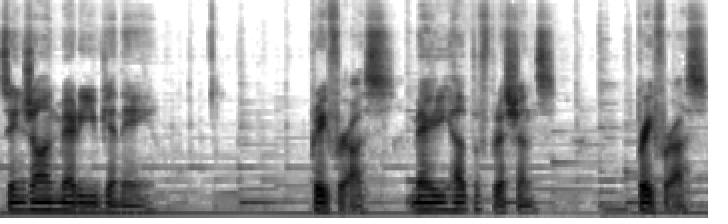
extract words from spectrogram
St. John Mary Vianney Pray for us. Mary, help of Christians, pray for us.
